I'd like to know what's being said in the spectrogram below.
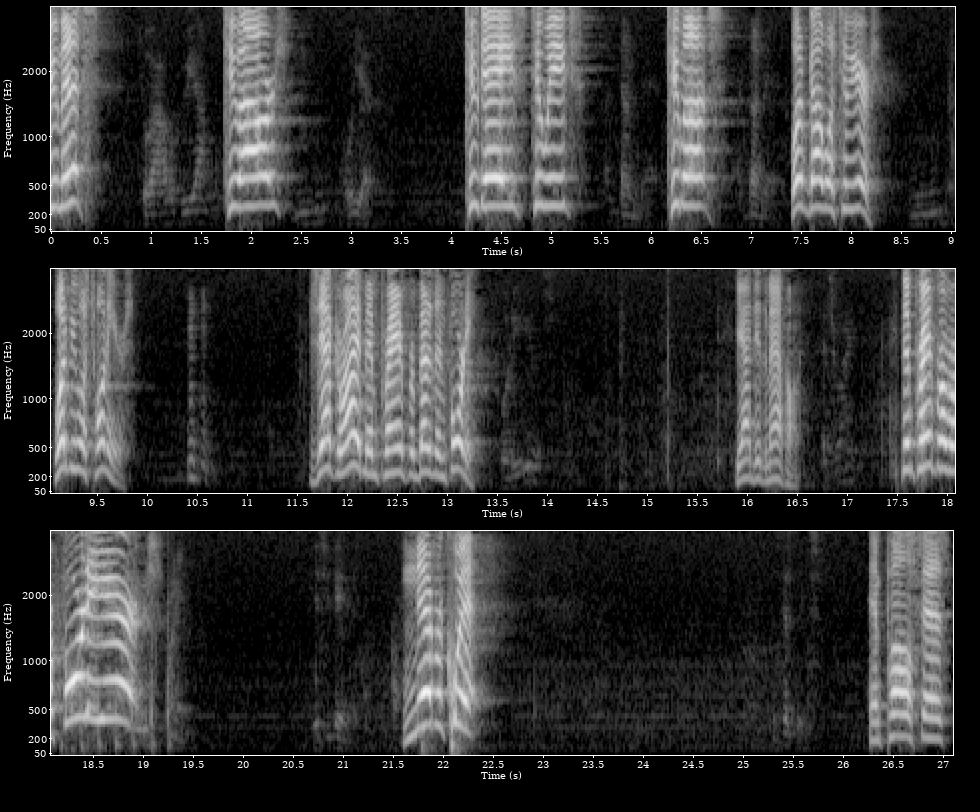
Two minutes? Two hours? Two days? Two weeks? Two months? What if God wants two years? What if He wants 20 years? Zechariah had been praying for better than 40. Yeah, I did the math on it. Been praying for over 40 years. Never quit. And Paul says,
